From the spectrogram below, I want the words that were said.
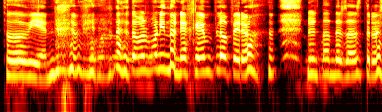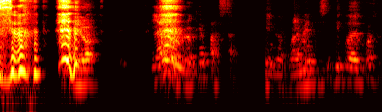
todo bien. Nos estamos poniendo un ejemplo, pero no es tan desastroso. Pero, claro, pero ¿qué pasa? Que normalmente ese tipo de cosas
